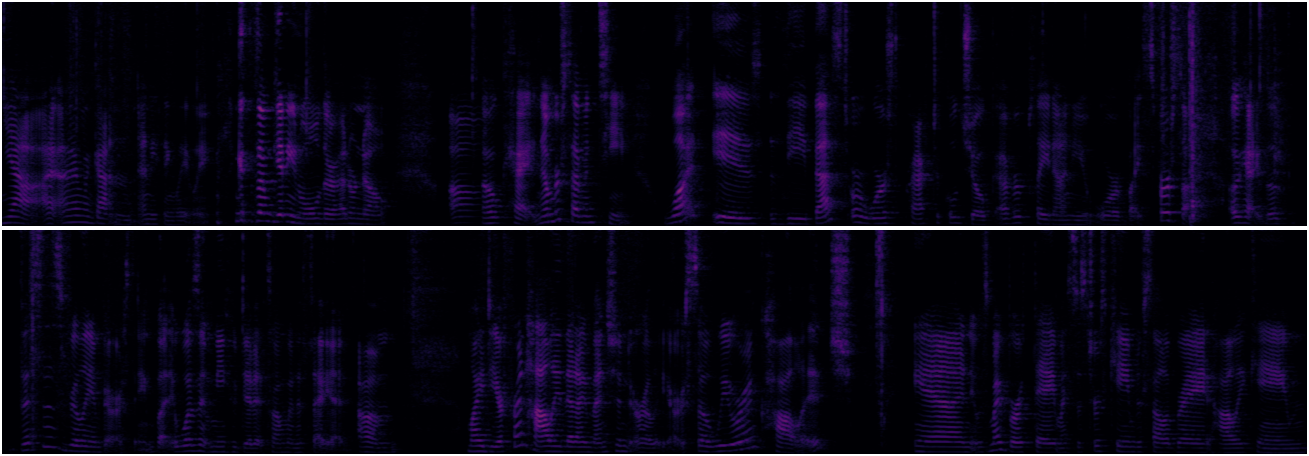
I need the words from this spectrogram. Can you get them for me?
yeah, I, I, haven't gotten anything lately because I'm getting older. I don't know. Uh, okay, number 17. What is the best or worst practical joke ever played on you or vice versa? Okay, the, this is really embarrassing, but it wasn't me who did it, so I'm going to say it. Um, my dear friend Holly that I mentioned earlier. So we were in college and it was my birthday. My sisters came to celebrate. Holly came,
